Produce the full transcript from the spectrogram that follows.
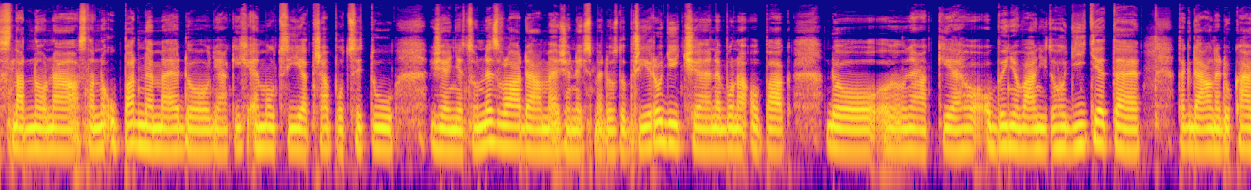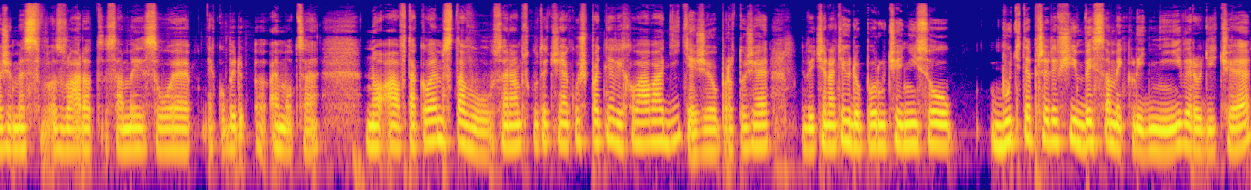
snadno, na, snadno upadneme do nějakých emocí a třeba pocitů, že něco nezvládáme, že nejsme dost dobří rodiče, nebo naopak do eh, nějakého obvinování toho dítěte, tak dál nedokážeme zvládat sami svoje jakoby, eh, emoce. No a v takovém stavu se nám skutečně jako špatně vychovává dítě, že jo? protože většina těch doporučení jsou buďte především vy sami klidní, vy rodiče,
